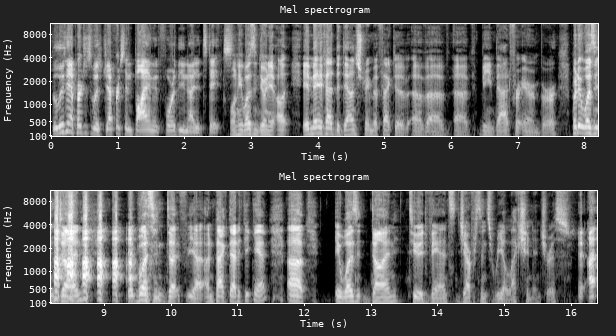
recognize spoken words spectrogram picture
the Louisiana Purchase was Jefferson buying it for the United States. Well, he wasn't doing it. uh, It may have had the downstream effect of, of, of, of being bad for Aaron Burr, but it wasn't done. it wasn't done. Yeah, unpack that if you can. Uh, it wasn't done to advance Jefferson's reelection interests. I,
